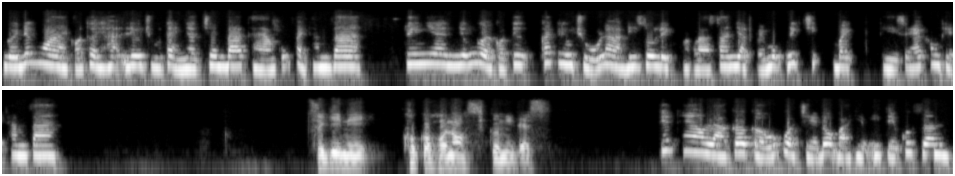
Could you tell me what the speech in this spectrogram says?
Người nước ngoài có thời hạn lưu trú tại Nhật trên 3 tháng cũng phải tham gia. Tuy nhiên, những người có tư cách lưu trú là đi du lịch hoặc là sang Nhật với mục đích trị bệnh thì sẽ không thể tham gia. 次に国保の仕組みです。 Tiếp theo là cơ cấu của chế độ bảo hiểm y tế quốc dân.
